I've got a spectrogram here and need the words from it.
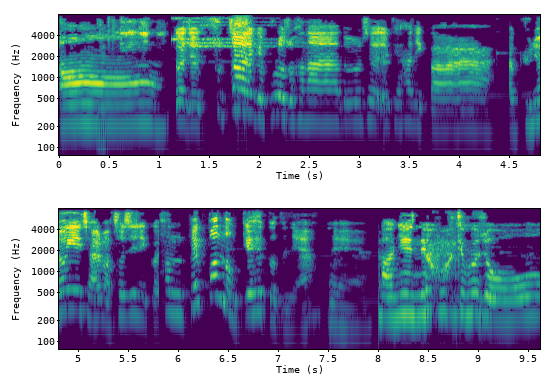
어. 그러니까 이제 숫자 이렇게 불러줘 하나 둘 셋 이렇게 하니까 균형이 잘 맞춰지니까 한 100번 넘게 했거든요. 네. 많이 했네요, 어디, 그죠?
